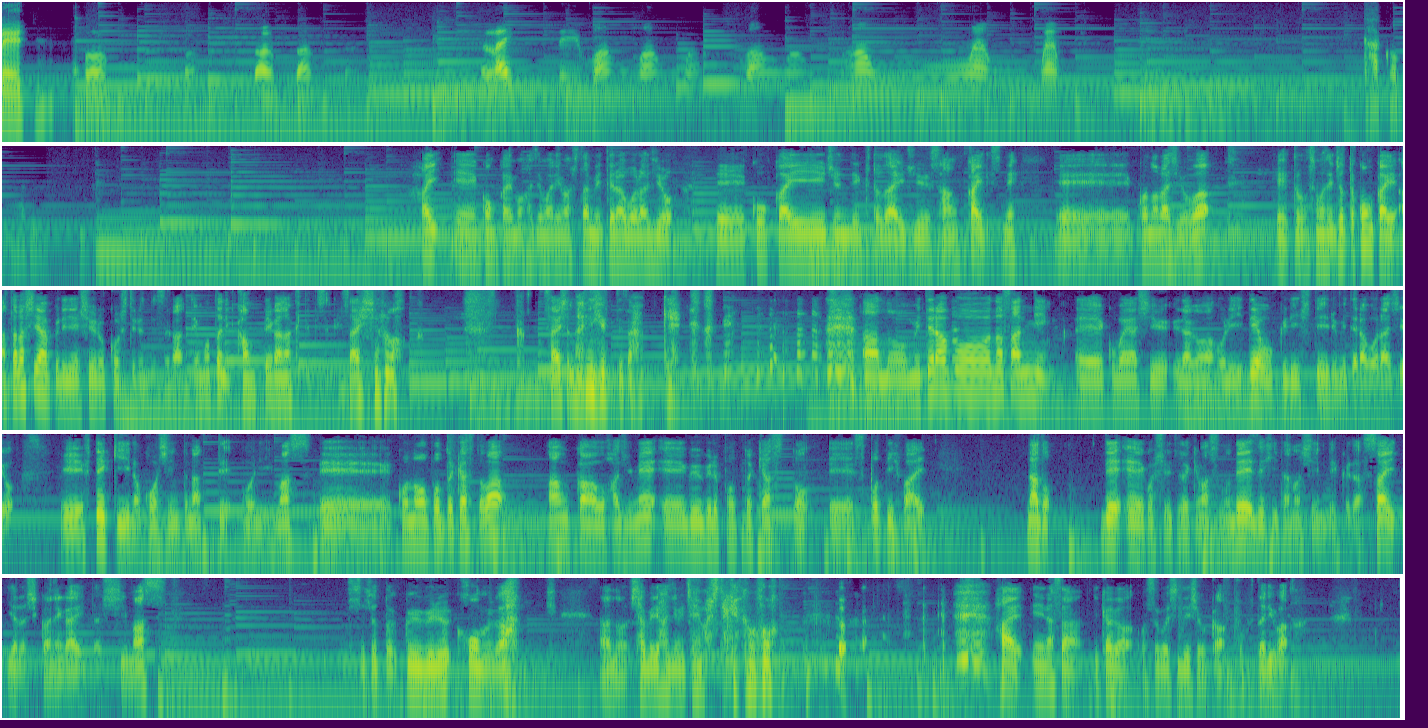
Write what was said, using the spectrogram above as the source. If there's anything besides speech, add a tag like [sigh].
ね Like the はい、えー、今回も始まりました「メテラボラジオ」えー、公開順でいくと第13回ですね、えー、このラジオは、えっ、とすみません。ちょっと今回新しいアプリで収録をしてるんですが手元にカンペがなくてですね。最初の [laughs] 最初何言ってたっけ？[laughs] あのメテラボの3人、えー小林宇田川堀でお送りしているメテラボラジオえー不定期の更新となっております。えーこのポッドキャストは、アンカーをはじめ、えー Google ポッドキャスト、えー Spotify などで、えーご視聴いただけますので、ぜひ楽しんでください。よろしくお願いいたします。そしてちょっと Google ホームが [laughs] あの喋り始めちゃいましたけども。[laughs] はい、えー皆さんいかがお過ごしでしょうか？お二人は。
